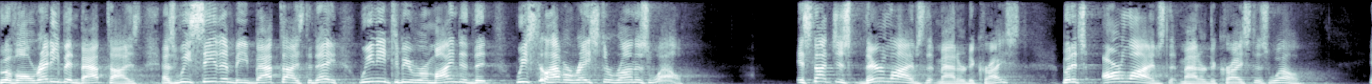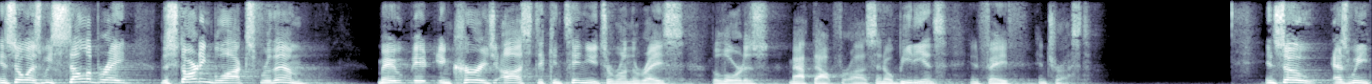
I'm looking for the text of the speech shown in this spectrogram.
who have already been baptized. As we see them be baptized today, we need to be reminded that we still have a race to run as well. It's not just their lives that matter to Christ, but it's our lives that matter to Christ as well. And so as we celebrate the starting blocks for them, may it encourage us to continue to run the race the Lord has mapped out for us in obedience, in faith, in trust. And so, as we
